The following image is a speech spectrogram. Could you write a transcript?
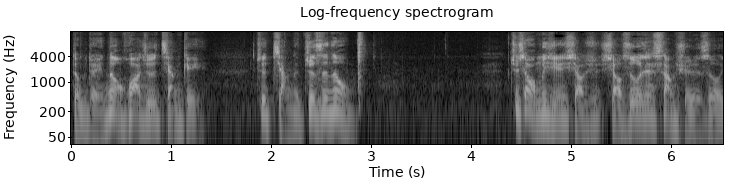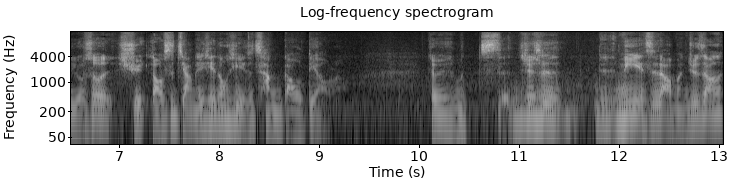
对不对？那种话就是讲给。就讲的就是那种，就像我们以前小学小时候在上学的时候，有时候学老师讲的一些东西也是唱高调了，对什么就是你你也知道嘛，你就知道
